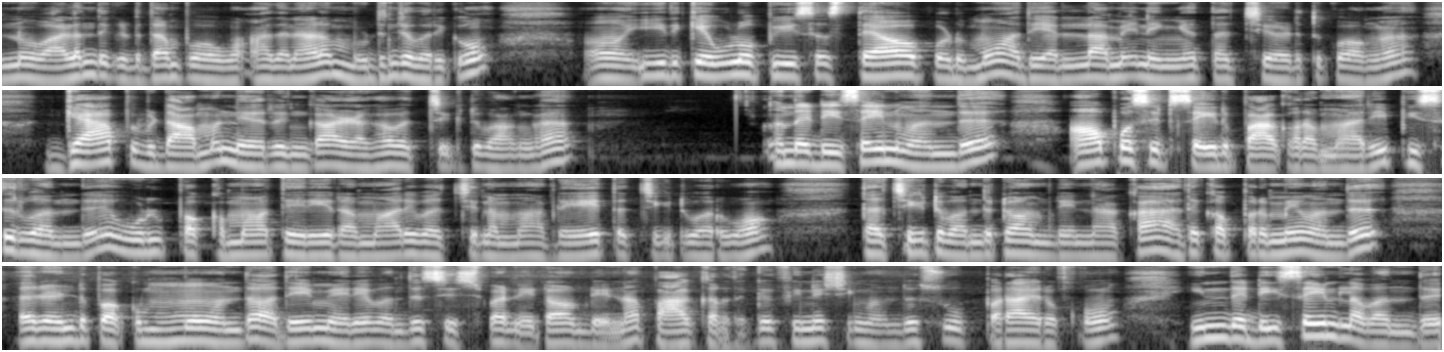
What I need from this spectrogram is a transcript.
இன்னும் வளர்ந்துக்கிட்டு தான் போகும். அதனால் முடிஞ்ச வரைக்கும் இதுக்கு எவ்வளோ பீசஸ் தேவைப்படுமோ அது எல்லாமே நீங்கள் தச்சு எடுத்துக்கோங்க. கேப் விடாமல் நெருங்க அழகாக வச்சுக்கிட்டு வாங்க. அந்த டிசைன் வந்து ஆப்போசிட் சைடு பார்க்குற மாதிரி பிசிறு வந்து உள் பக்கமாக தெரிகிற மாதிரி வச்சு நம்ம அப்படியே தைச்சிக்கிட்டு வருவோம். தைச்சிக்கிட்டு வந்துட்டோம் அப்படின்னாக்கா அதுக்கப்புறமே வந்து ரெண்டு பக்கமும் வந்து அதேமாரியே வந்து ஸ்டிச் பண்ணிட்டோம் அப்படின்னா பார்க்குறதுக்கு ஃபினிஷிங் வந்து சூப்பராக இருக்கும். இந்த டிசைனில் வந்து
